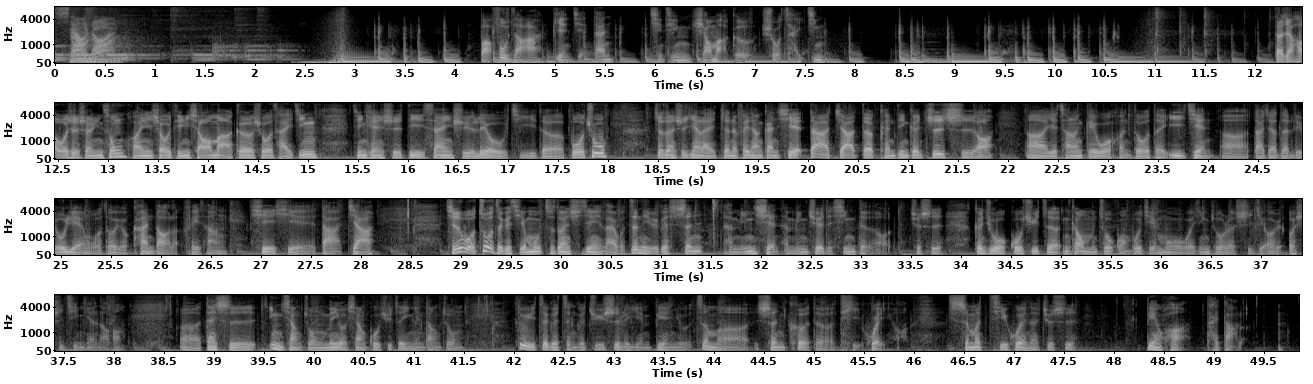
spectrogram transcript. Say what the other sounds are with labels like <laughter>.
小暖。把复杂变简单，请听小马哥说财经。大家好，我是沈云松，欢迎收听小马哥说财经。今天是第三十六集的播出。这段时间来，真的非常感谢大家的肯定跟支持啊！啊，也常常给我很多的意见啊，大家的留言我都有看到了，非常谢谢大家。其实我做这个节目这段时间以来，我真的有一个深、很明显、很明确的心得哦，就是根据我过去这，你看我们做广播节目，我已经做了十几、二二十几年了啊，呃，但是印象中没有像过去这一年当中，对于这个整个局势的演变有这么深刻的体会啊。什么体会呢？就是变化太大了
